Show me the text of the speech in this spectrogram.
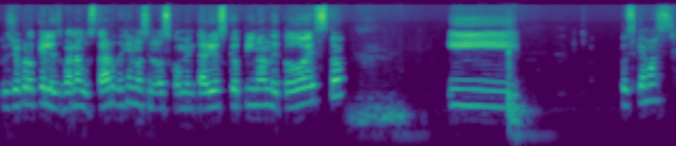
pues yo creo que les van a gustar. Déjenos en los comentarios qué opinan de todo esto. Y pues, ¿qué más?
